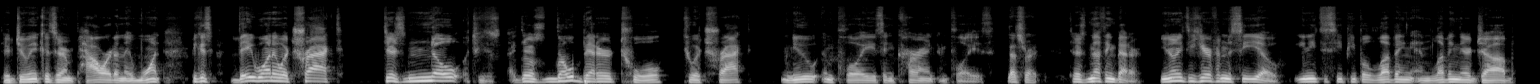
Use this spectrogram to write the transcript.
they're doing it because they're empowered and they want because they want to attract there's no jesus there's no better tool to attract new employees and current employees That's right. There's nothing better. You don't need to hear from the CEO. You need to see people loving and loving their job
